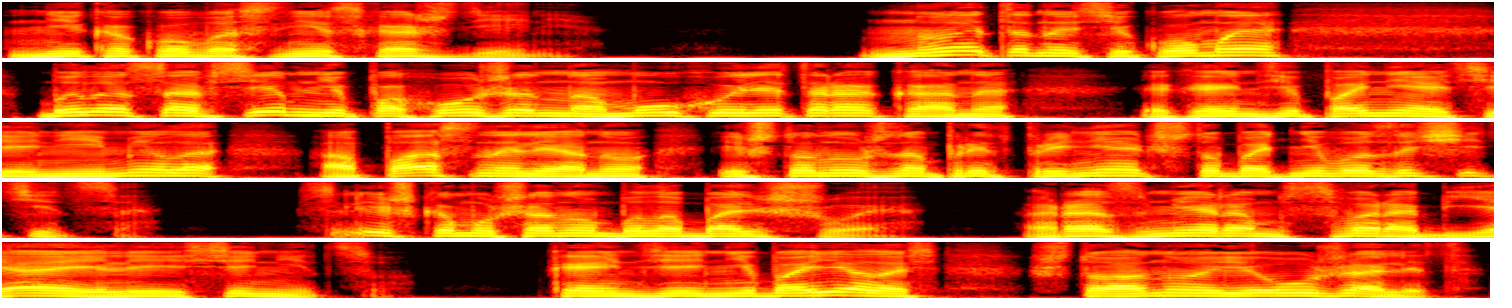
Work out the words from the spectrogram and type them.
никакого снисхождения. Но это насекомое было совсем не похоже на муху или таракана, и Кэнди понятия не имела, опасно ли оно и что нужно предпринять, чтобы от него защититься. Слишком уж оно было большое — размером с воробья или синицу. Кэнди не боялась, что оно ее ужалит.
